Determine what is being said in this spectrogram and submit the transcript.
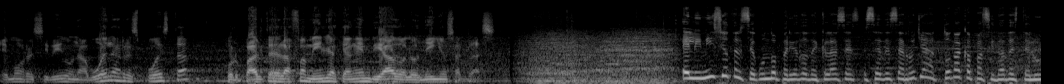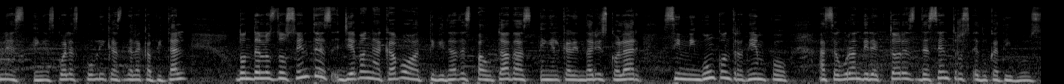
Hemos recibido una buena respuesta por parte de la familia que han enviado a los niños a clase. El inicio del segundo periodo de clases se desarrolla a toda capacidad este lunes en escuelas públicas de la capital, donde los docentes llevan a cabo actividades pautadas en el calendario escolar sin ningún contratiempo, aseguran directores de centros educativos.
